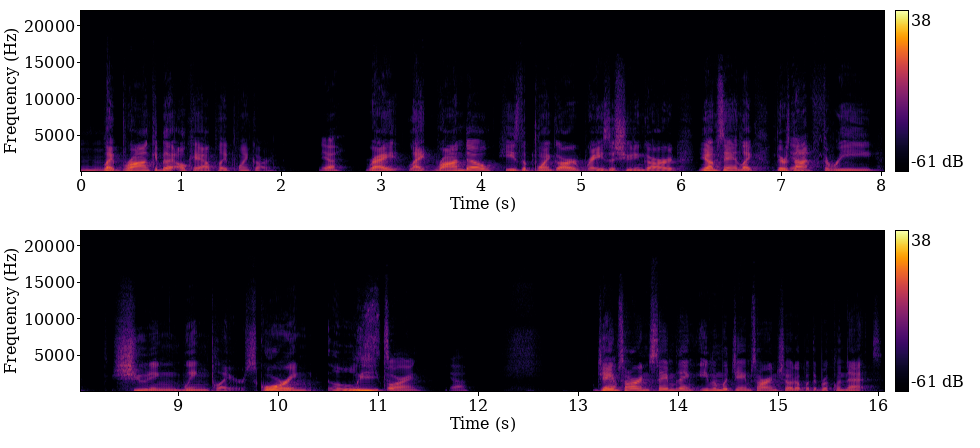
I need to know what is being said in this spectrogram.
Mhm. Like Bron can be like, okay, I'll play point guard, Yeah. right? Like Rondo, he's the point guard, Ray's a shooting guard. You know what I'm saying? Like there's Yeah. not three shooting wing players, scoring elite. Scoring. Yeah. James Harden, same thing. Even with James Harden showed up with the Brooklyn Nets.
